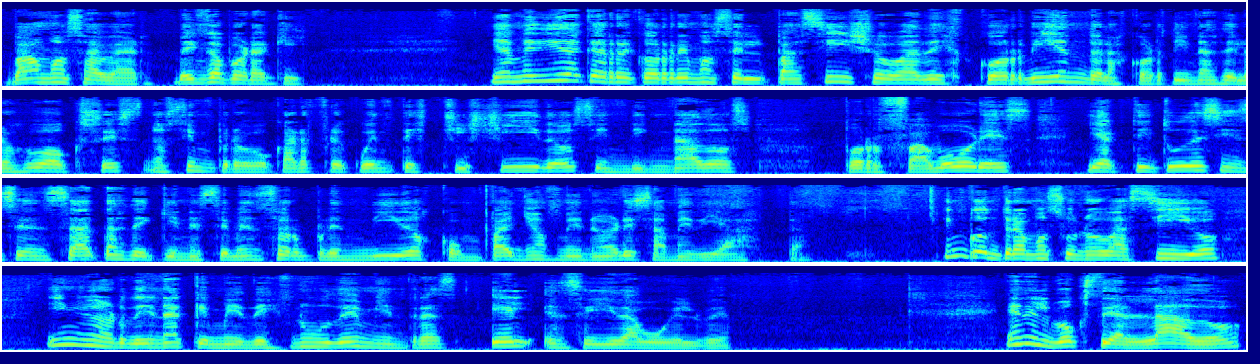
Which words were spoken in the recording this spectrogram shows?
vamos a ver. Venga por aquí y a medida que recorremos el pasillo va descorriendo las cortinas de los boxes, no sin provocar frecuentes chillidos, indignados por favores y actitudes insensatas de quienes se ven sorprendidos con paños menores a media asta. Encontramos uno vacío y me ordena que me desnude mientras él enseguida vuelve. En el box de al lado,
